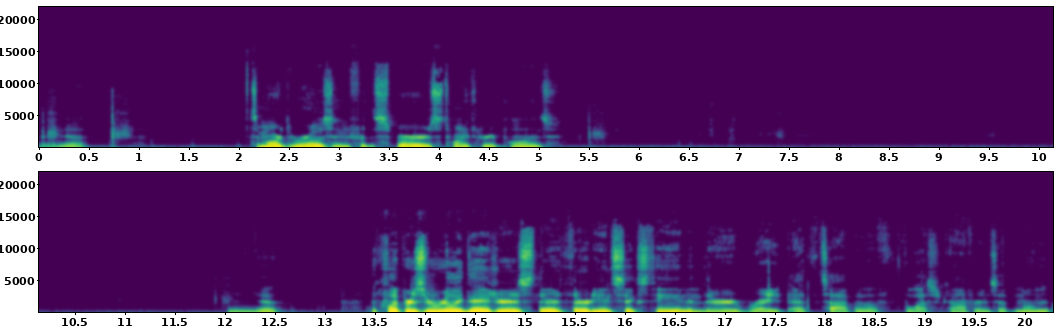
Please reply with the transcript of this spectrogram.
And yeah. DeMar DeRozan for the Spurs, 23 points. And yeah. The Clippers are really dangerous. They're 30 and 16 and they're right at the top of the Western Conference at the moment.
